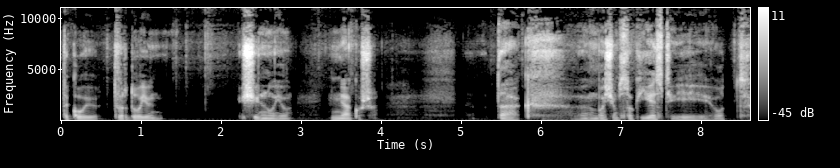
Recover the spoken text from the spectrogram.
такою твердою, щільною м'якуш. Так, е, бачимо, сок є, і от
